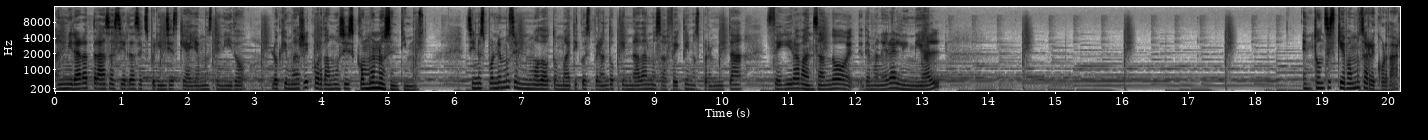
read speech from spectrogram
al mirar atrás a ciertas experiencias que hayamos tenido, lo que más recordamos es cómo nos sentimos. Si nos ponemos en un modo automático esperando que nada nos afecte y nos permita seguir avanzando de manera lineal, entonces, ¿qué vamos a recordar?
